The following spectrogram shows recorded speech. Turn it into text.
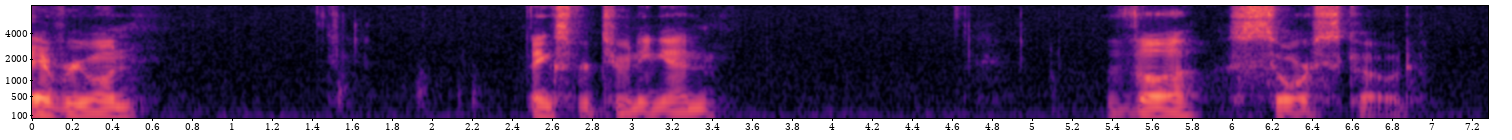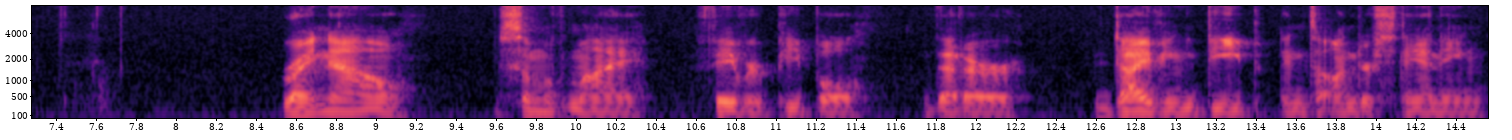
Hey everyone. Thanks for tuning in. The source code. Right now, some of my favorite people that are diving deep into understanding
